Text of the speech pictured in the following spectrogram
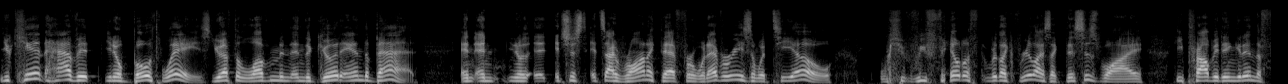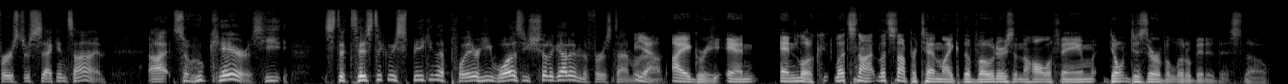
you can't have it, you know, both ways. You have to love him in, in the good and the bad. And and you know, it, it's just it's ironic that for whatever reason with To, we we fail to we like realize like this is why he probably didn't get in the first or second time. Uh, so who cares? He statistically speaking, the player he was, he should have got in the first time around. Yeah, I agree. And and look, let's not let's not pretend like the voters in the Hall of Fame don't deserve a little bit of this, though.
